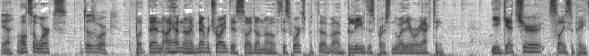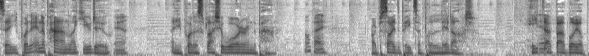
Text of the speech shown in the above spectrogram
Yeah. Also works. It does work. But then I hadn't, and I've never tried this, so I don't know if this works. But um, I believe this person, the way they were reacting, you get your slice of pizza, you put it in a pan like you do, Yeah. and you put a splash of water in the pan Okay. right beside the pizza, put a lid on it. Heat Yeah. that bad boy up.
